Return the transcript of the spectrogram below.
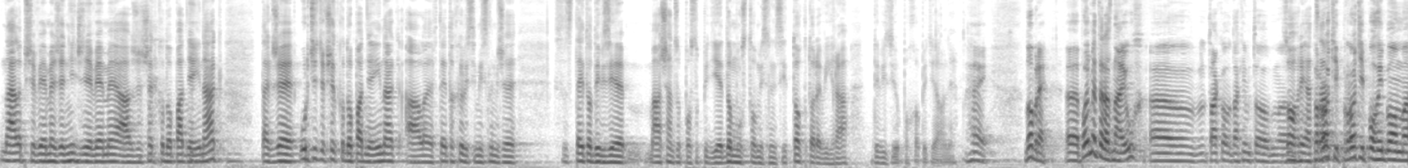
najlepšie vieme, že nič nevieme a že všetko dopadne inak. Takže určite všetko dopadne inak, ale v tejto chvíli si myslím, že z tejto divízie má šancu postúpiť jedno mústvo, myslím si, to, ktoré vyhrá divíziu pochopiteľne. Hej. Dobre, e, poďme teraz na juh, e, takýmto e, proti, proti pohybom, e,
